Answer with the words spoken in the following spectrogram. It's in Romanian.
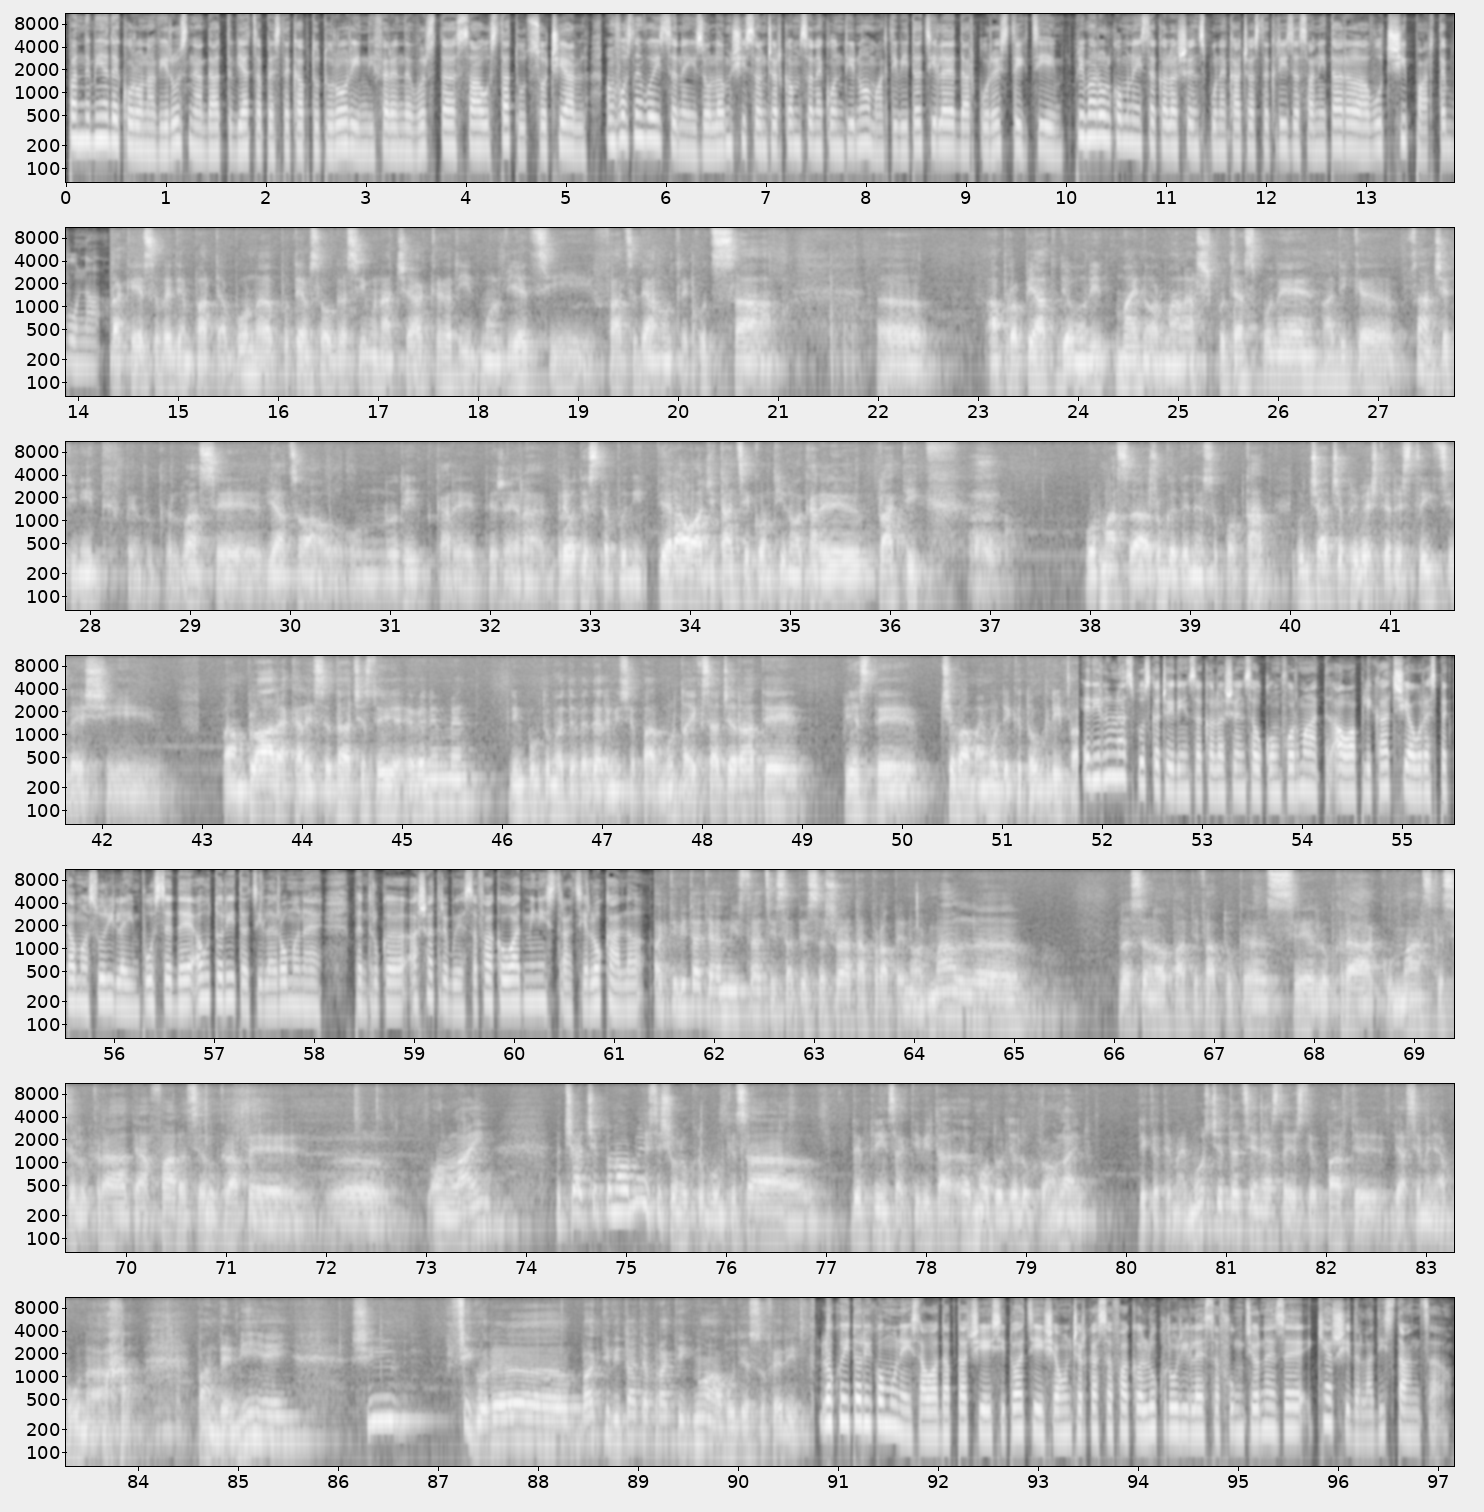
Pandemia de coronavirus ne-a dat viața peste cap tuturor, indiferent de vârstă sau statut social. Am fost nevoiți să ne izolăm și să încercăm să ne continuăm activitățile, dar cu restricții. Primarul Comunei Săcălășeni spune că această criză sanitară a avut și parte bună. Dacă e să vedem partea bună, putem să o găsim în aceea că ritmul vieții față de anul trecut s-a uh, apropiat de un ritm mai normal, aș putea spune, adică s-a încetinit pentru că luase viața un ritm care deja era greu de stăpânit. Era o agitație continuă care practic urma să ajungă de nesuportat. În ceea ce privește restricțiile și amploarea care se dă acestui eveniment, din punctul meu de vedere, mi se par mult exagerate, este ceva mai mult decât o gripă. Edilul a spus că cei din Săcălășeni s-au conformat, au aplicat și au respectat măsurile impuse de autoritățile române, pentru că așa trebuie să facă o administrație locală. Activitatea administrației s-a desfășurat aproape normal, lăsând la o parte faptul că se lucra cu mască, se lucra de afară, se lucra pe uh, online, Ceea ce până la urmă este și un lucru bun, că s-a deprins modul de lucru online de către mai mulți cetățeni. Asta este o parte de asemenea bună a pandemiei și Sigur, activitatea practic nu a avut de suferit. Locuitorii comunei s-au adaptat și ei situației și au încercat să facă lucrurile să funcționeze chiar și de la distanță.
